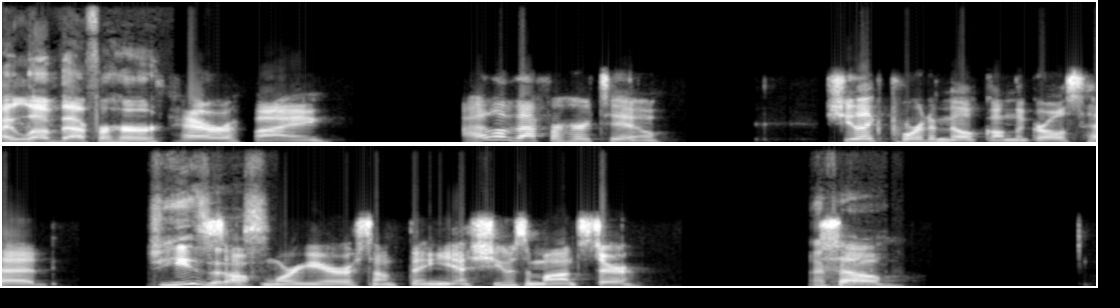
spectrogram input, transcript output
I love that for her. Terrifying. I love that for her too. She like poured a milk on the girl's head Jesus. sophomore year or something. Yeah, she was a monster. I so feel-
